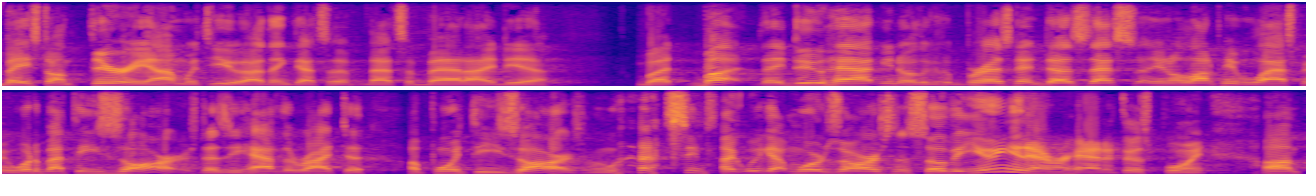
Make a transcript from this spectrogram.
based on theory, I'm with you. I think that's a that's a bad idea. But, but they do have, you know, the president does that. You know, a lot of people ask me, what about these czars? Does he have the right to appoint these czars? I mean, it seems like we got more czars than the Soviet Union ever had at this point. Um,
